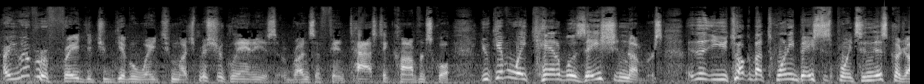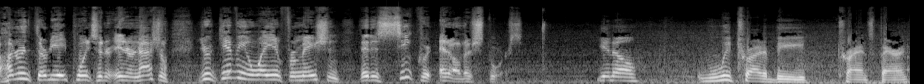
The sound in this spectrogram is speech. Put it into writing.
Are you ever afraid that you give away too much? Mr. Galanti runs a fantastic conference call. You give away cannibalization numbers. You talk about 20 basis points in this country, 138 points in international. You're giving away information that is secret at other stores. You know, we try to be transparent.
